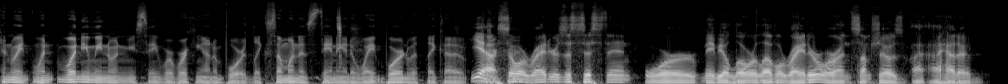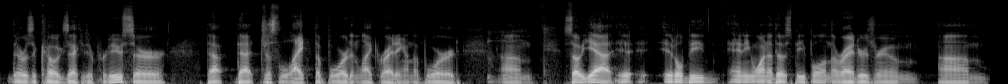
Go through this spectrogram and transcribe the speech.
and wait, when what do you mean when you say we're working on a board? Like someone is standing at a whiteboard with like a Yeah, so a writer's assistant or maybe a lower level writer, or on some shows, I, I had a there was a co-executive producer that that just liked the board and liked writing on the board. Um, so yeah, it, it'll be any one of those people in the writers' room um,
